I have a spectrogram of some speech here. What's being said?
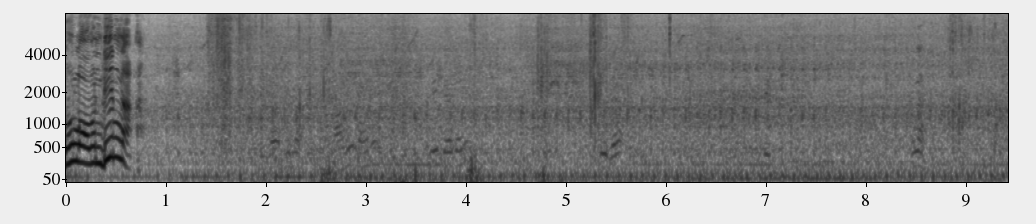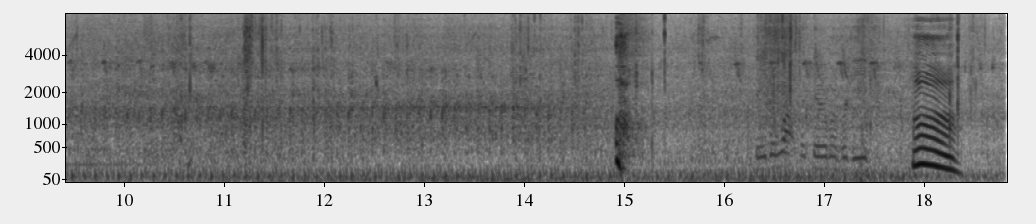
ต้องรอมันดิ้นอะ ตีจังหวะไปเจอมันพอดี อืมห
